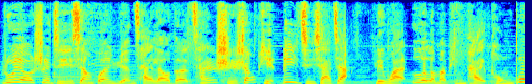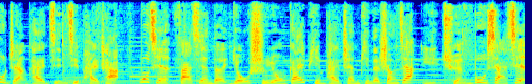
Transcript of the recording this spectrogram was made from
如有涉及相关原材料的餐食商品，立即下架。另外，饿了么平台同步展开紧急排查，目前发现的有使用该品牌产品的商家已全部下线。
